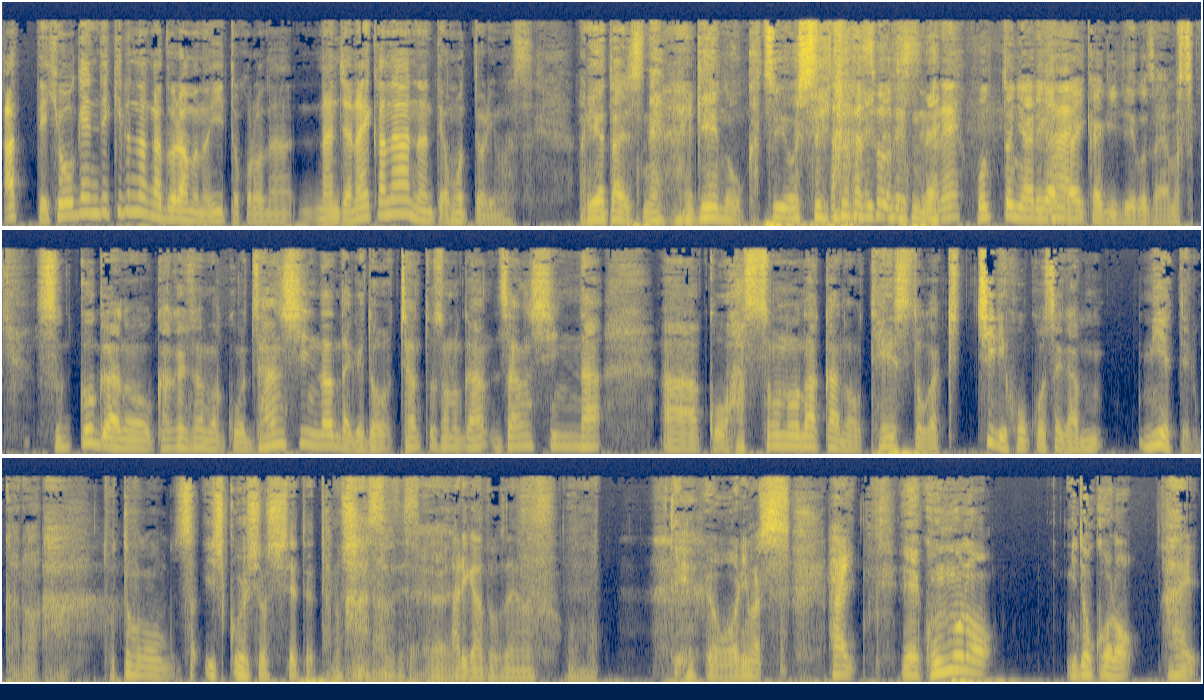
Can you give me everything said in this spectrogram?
あって表現できるのがドラマのいいところな、なんじゃないかな、なんて思っております。ありがたいですね。芸能を活用していただいてですすよね本当にありがたい限りでございます。すっごくあの、かかみさんはこう斬新なんだけど、ちゃんとそのが斬新な、あーこう発想の中のテイストがきっちり方向性が見見えてるから、とってもさ一緒一緒してて楽しいなあ、って。そうです。ありがとうございます。思っております。はい。えー今後の見どころ。はい。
